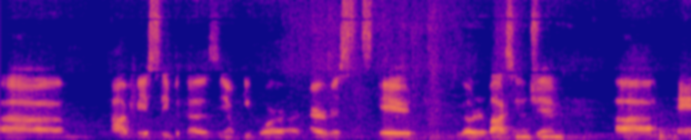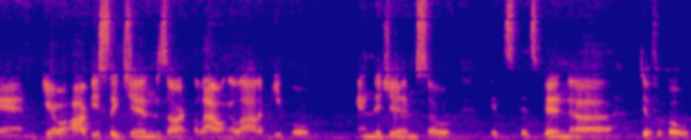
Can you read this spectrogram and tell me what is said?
Um, obviously, because you know people are, are nervous and scared to go to the boxing gym, uh, and you know obviously gyms aren't allowing a lot of people in the gym, so it's it's been uh, difficult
